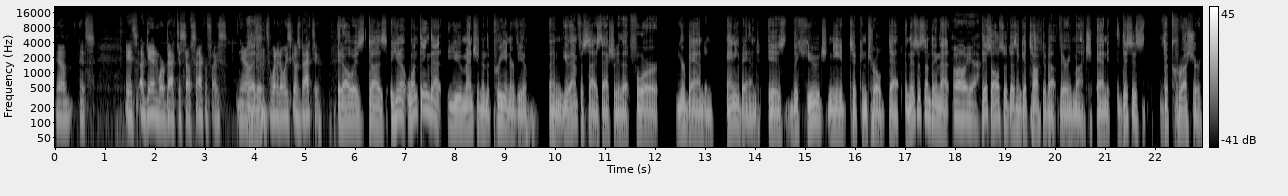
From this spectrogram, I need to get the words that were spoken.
You know, it's it's again we're back to self-sacrifice. You know, yeah, it's, it's what it always goes back to. It always does. You know, one thing that you mentioned in the pre-interview, and you emphasized actually that for your band and any band is the huge need to control debt. And this is something that oh yeah. This also doesn't get talked about very much. And this is the crusher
